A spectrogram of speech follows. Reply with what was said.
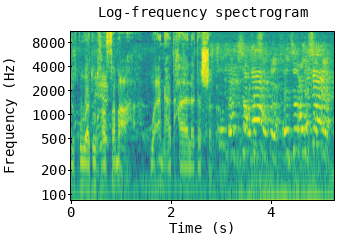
القوات الخاصة معها وأنهت حالة الشغب انزل على السطح انزل على السطح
